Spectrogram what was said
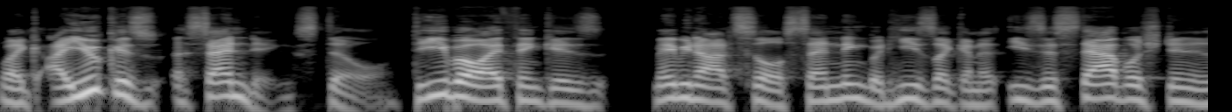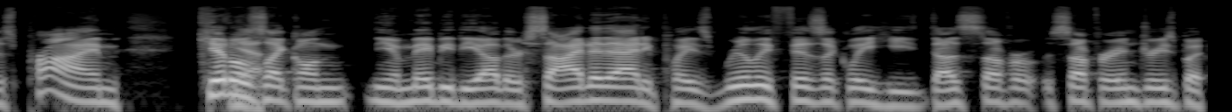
like Aiyuk is ascending still. Deebo, I think, is maybe not still ascending, but he's like an he's established in his prime. Kittle's yeah. like on you know maybe the other side of that. He plays really physically. He does suffer suffer injuries, but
